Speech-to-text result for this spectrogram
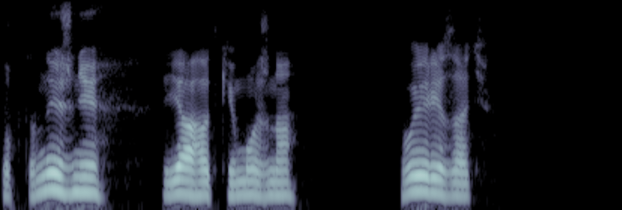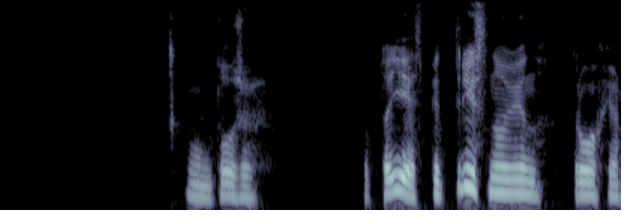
Тобто нижні ягодки можна вирізати. Вон теж. Тобто є, підтріснув він трохи.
